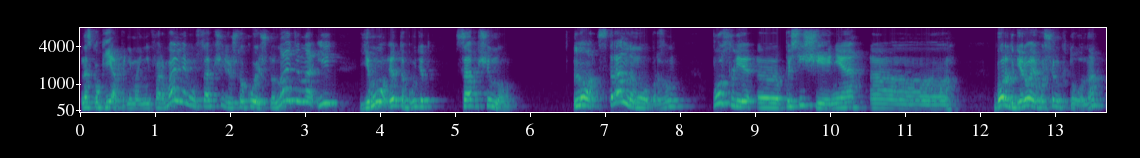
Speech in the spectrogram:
насколько я понимаю, неформально ему сообщили, что кое-что найдено, и ему это будет сообщено. Но странным образом, после э, посещения э, города-героя Вашингтона,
